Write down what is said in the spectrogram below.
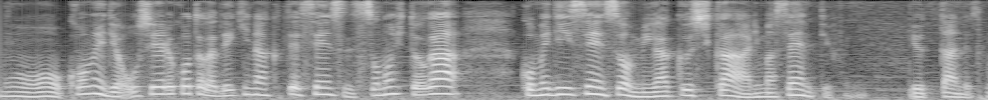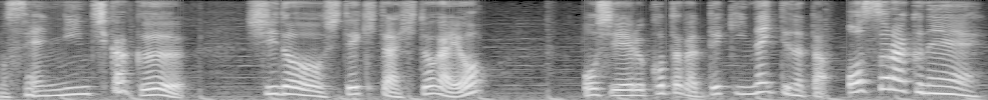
もうコメディは教えることができなくてセンスです。その人がコメディセンスを磨くしかありませんっていうふうに言ったんです。もう1000人近く指導してきた人がよ、教えることができないってなったら、おそらくね、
